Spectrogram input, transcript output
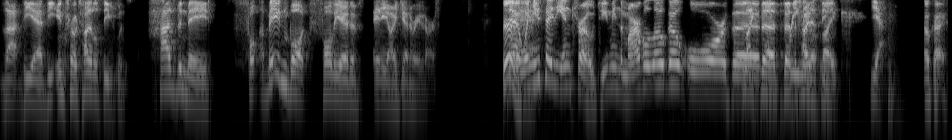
that the uh, the intro title sequence has been made fu- Maiden bought fully out of AI generated art. Yeah, when you say the intro, do you mean the Marvel logo or the like the the, the three title minute, like sequence. Yeah. okay.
